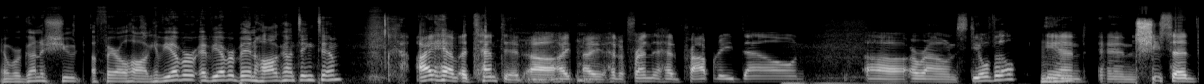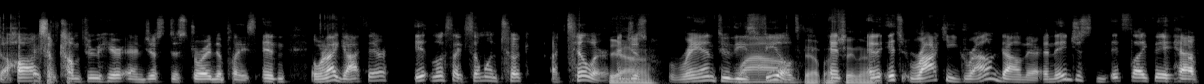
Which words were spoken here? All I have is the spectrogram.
and we're going to shoot a feral hog. Have you ever have you ever been hog hunting, Tim? I have attempted. Uh, I, I had a friend that had property down uh, around Steelville, mm-hmm. and and she said the hogs have come through here and just destroyed the place. And when I got there, it looks like someone took a tiller and just ran through these Wow. fields. Yep, I've and, seen that. and it's rocky ground down there, and they just it's like they have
